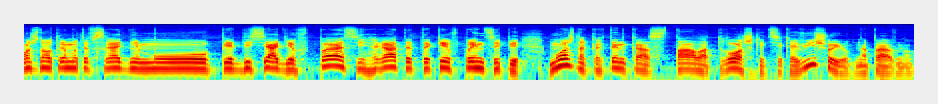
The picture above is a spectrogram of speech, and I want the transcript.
можна отримати в середньому 50 FPS і грати таки, в принципі, можна. Картинка стала трошки цікавішою, напевно.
